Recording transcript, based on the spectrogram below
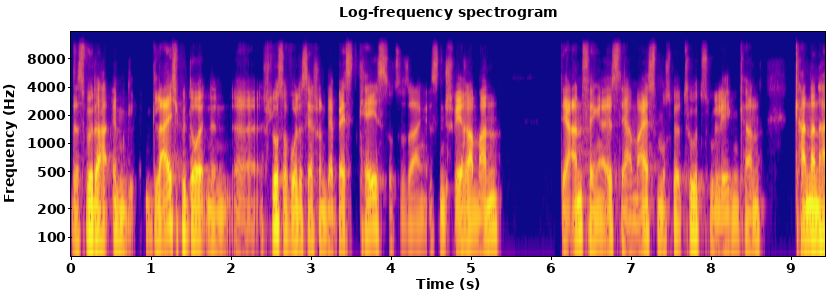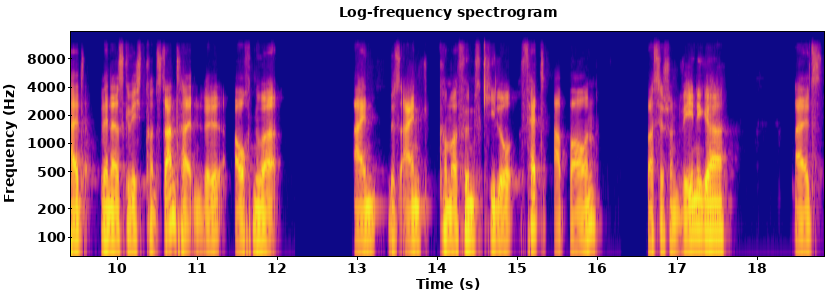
das würde im gleichbedeutenden äh, Schluss, obwohl das ja schon der Best Case sozusagen ist, ein schwerer Mann, der Anfänger ist, der am meisten Muskulatur zulegen kann, kann dann halt, wenn er das Gewicht konstant halten will, auch nur 1 bis 1,5 Kilo Fett abbauen, was ja schon weniger als,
